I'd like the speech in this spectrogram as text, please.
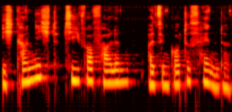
ich kann nicht tiefer fallen als in Gottes Hände.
